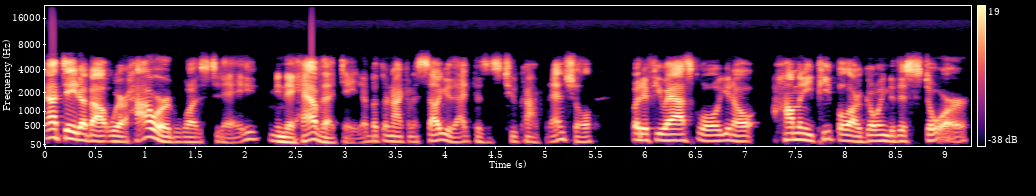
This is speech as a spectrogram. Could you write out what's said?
not data about where Howard was today. I mean, they have that data, but they're not going to sell you that because it's too confidential. But if you ask, well, you know, how many people are going to this store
